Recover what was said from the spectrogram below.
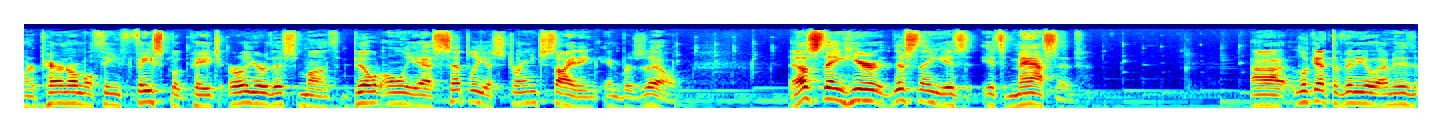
on a paranormal themed Facebook page earlier this month, billed only as simply a strange sighting in Brazil. Now, this thing here, this thing is it's massive. Uh, look at the video. I mean,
